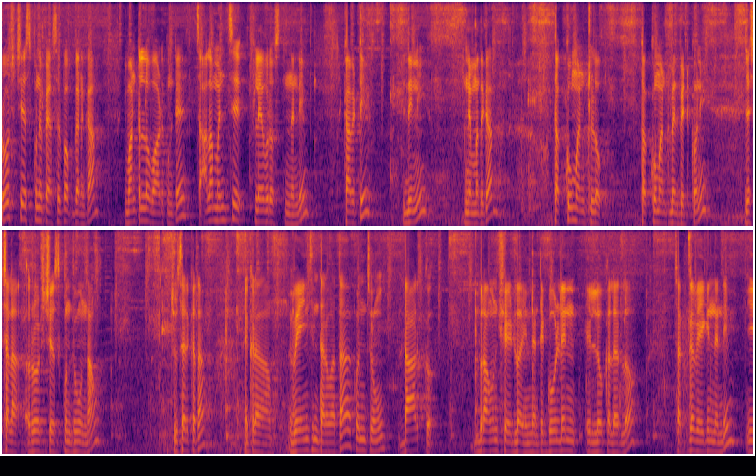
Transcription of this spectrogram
రోస్ట్ చేసుకున్న పెసరపప్పు కనుక వంటల్లో వాడుకుంటే చాలా మంచి ఫ్లేవర్ వస్తుందండి. కాబట్టి దీన్ని నెమ్మదిగా తక్కువ మంటలో తక్కువ మంట మీద పెట్టుకొని జస్ట్ అలా రోస్ట్ చేసుకుంటూ ఉందాం. చూసారు కదా ఇక్కడ వేయించిన తర్వాత కొంచెం డార్క్ బ్రౌన్ షేడ్లో అయిందంటే గోల్డెన్ ఎల్లో కలర్లో చక్కగా వేగిందండి. ఈ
